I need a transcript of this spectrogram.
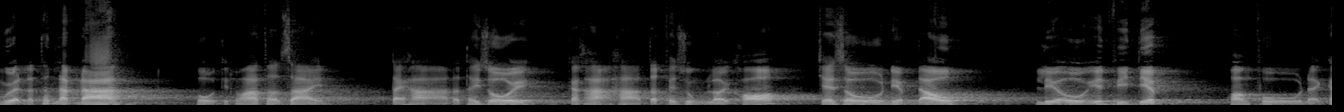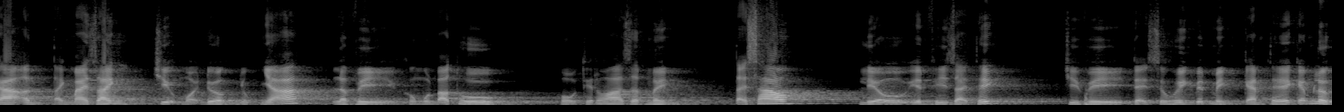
Nguyện là thân lạc đà? Hổ thiết hoa thở dài. Tại hạ đã thấy rồi các hạ hà tất phải dùng lời khó che giấu niềm đau. Liễu yên phi tiếp hoàng phủ đại ca ẩn tánh mai danh, chịu mọi đường nhục nhã là vì không muốn báo thù. Hổ thiết hoa giật mình. Tại sao? Liễu yên phi giải thích. Chỉ vì tệ sư huynh biết mình kém thế kém lực,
